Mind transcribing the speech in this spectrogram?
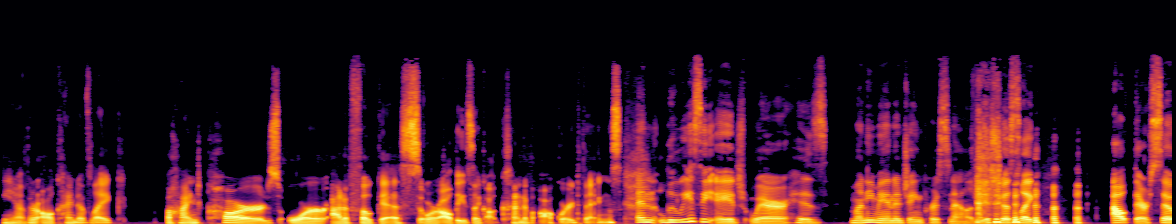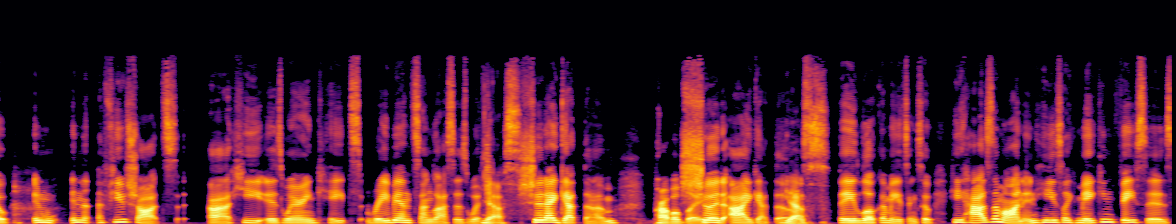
you know, they're all kind of like behind cars or out of focus or all these like kind of awkward things. And Louis the age where his money managing personality is just like out there. So in in a few shots, uh, he is wearing Kate's Ray Ban sunglasses. Which Yes. should I get them? Probably. Should I get those? Yes. they look amazing. So he has them on, and he's like making faces,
